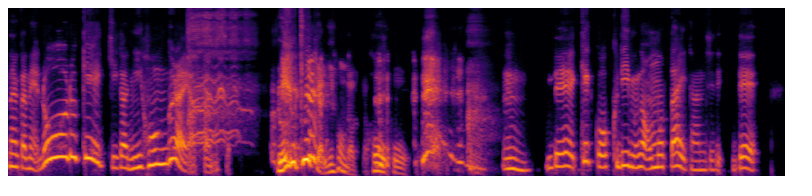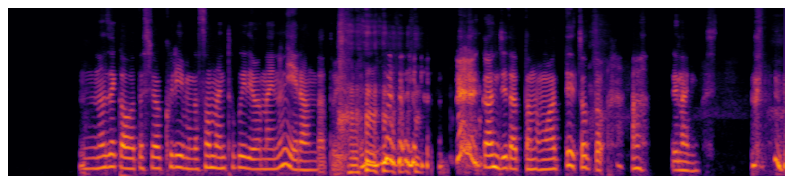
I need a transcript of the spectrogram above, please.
なんかね、ロールケーキが2本ぐらいあったんですよ。ロールケーキは2本だった。ほうほう。うん。で、結構クリームが重たい感じで、なぜか私はクリームがそんなに得意ではないのに選んだという 感じだったのもあって、ちょっと、あってなりました。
